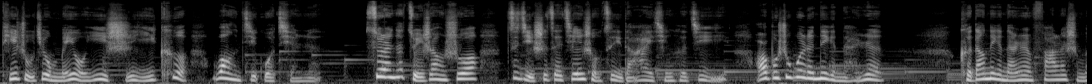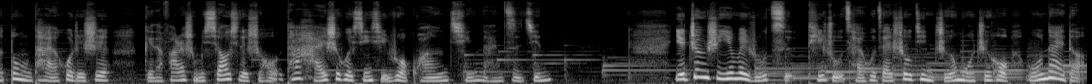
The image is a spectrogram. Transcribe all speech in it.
题主就没有一时一刻忘记过前任。虽然他嘴上说自己是在坚守自己的爱情和记忆，而不是为了那个男人。可当那个男人发了什么动态，或者是给他发了什么消息的时候，他还是会欣喜若狂，情难自禁。也正是因为如此，题主才会在受尽折磨之后，无奈地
